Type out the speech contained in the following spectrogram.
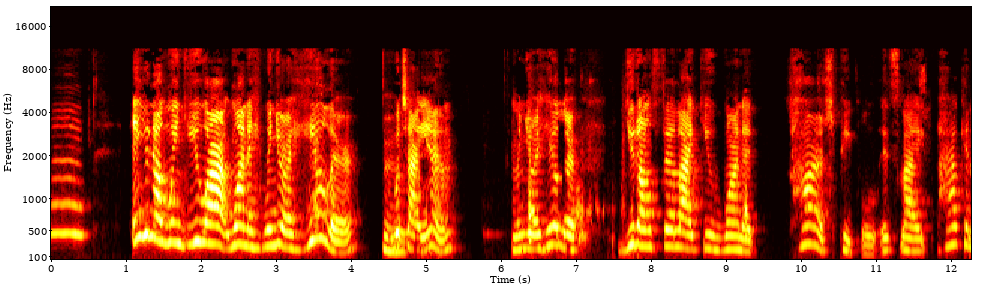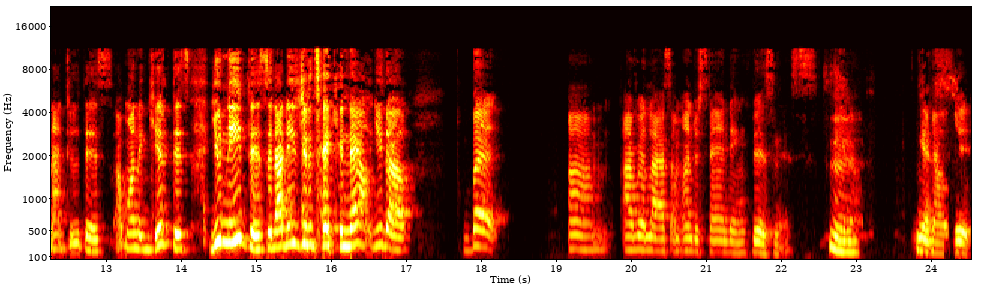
hmm. "And you know, when you are one, when you're a healer, Mhm. which I am." when you're a healer, you don't feel like you want to charge people. It's like, how can I do this? I want to give this. You need this, and I need you to take it now. You know, but um, I realize I'm understanding business. You Mm. know, you know Yes. it,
